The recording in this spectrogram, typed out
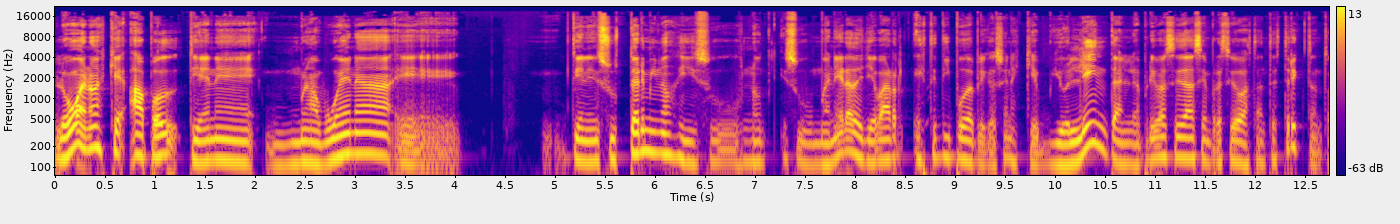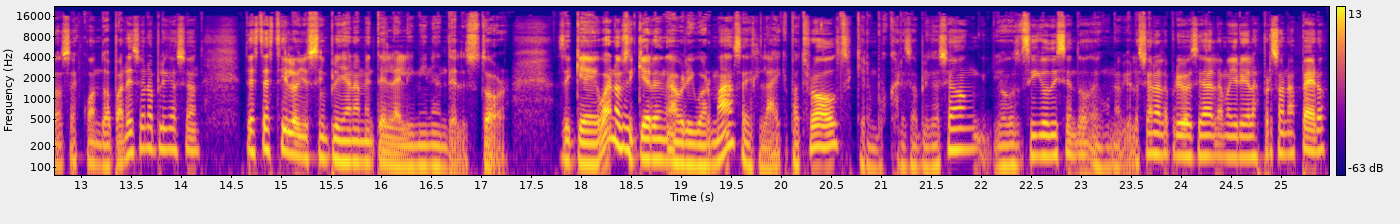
Lo bueno es que Apple tiene una buena eh, tienen sus términos y su, su, manera de llevar este tipo de aplicaciones que violentan la privacidad siempre ha sido bastante estricto. Entonces, cuando aparece una aplicación de este estilo, ellos simple y llanamente la eliminan del store. Así que, bueno, si quieren averiguar más, es Like Patrol. Si quieren buscar esa aplicación, yo sigo diciendo, es una violación a la privacidad de la mayoría de las personas, pero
